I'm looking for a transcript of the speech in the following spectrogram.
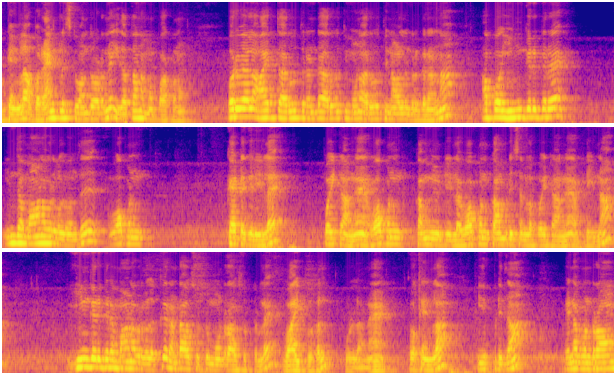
ஓகேங்களா அப்போ ரேங்க் லிஸ்ட் வந்த உடனே இதைத்தான் நம்ம பார்க்கணும். ஒருவேளை ஆயிரத்தி அறுபத்தி ரெண்டு அறுபத்தி மூணு அறுபத்தி நாலுன்னு இருக்கிறேன்னா அப்போ இங்கே இருக்கிற இந்த மாணவர்கள் வந்து ஓப்பன் கேட்டகரியில் போயிட்டாங்க. ஓப்பன் கம்யூனிட்டியில் ஓப்பன் காம்படிஷனில் போயிட்டாங்க அப்படின்னா இங்கே இருக்கிற மாணவர்களுக்கு ரெண்டாவது சுற்று மூன்றாவது சுற்றில் வாய்ப்புகள் உள்ளன. ஓகேங்களா? இப்படி தான் என்ன பண்ணுறோம்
